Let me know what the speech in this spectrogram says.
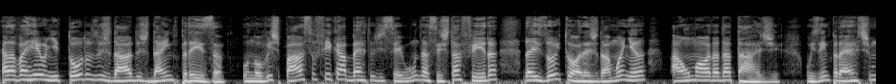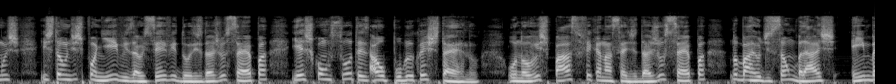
Ela vai reunir todos os dados da empresa. O novo espaço fica aberto de segunda a sexta-feira, das 8 horas da manhã a 1 hora da tarde. Os empréstimos estão disponíveis aos servidores da Jusepa e as consultas ao público externo. O novo espaço fica na sede da Jusepa, no bairro de São Brás, em Belém.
